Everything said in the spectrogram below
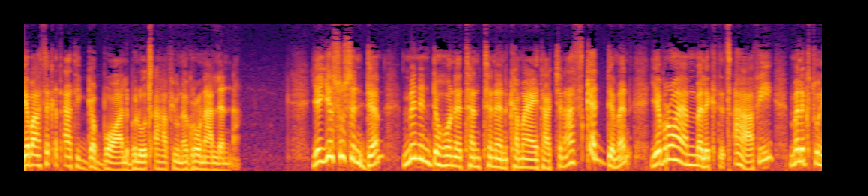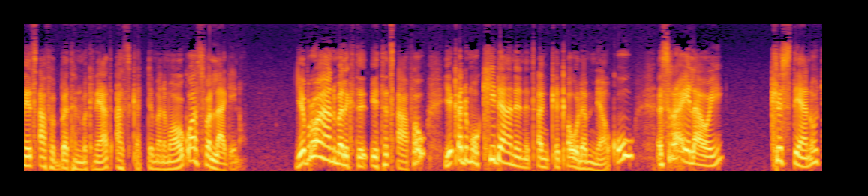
የባሰ ቅጣት ይገባዋል ብሎ ጸሐፊው ነግሮናልና። የኢየሱስን ደም ምን እንደሆነ ተንትነን ከማየታችን አስቀድመን የዕብራውያን መልእክት ጸሐፊ መልእክቱን የጻፈበትን ምክንያት አስቀድመን ማወቁ አስፈላጊ ነው። የዕብራውያን መልእክት የተጻፈው የቀድሞ ኪዳንን ጠንቅቀው ለሚያውቁ እስራኤላዊ ክርስቲያኖች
